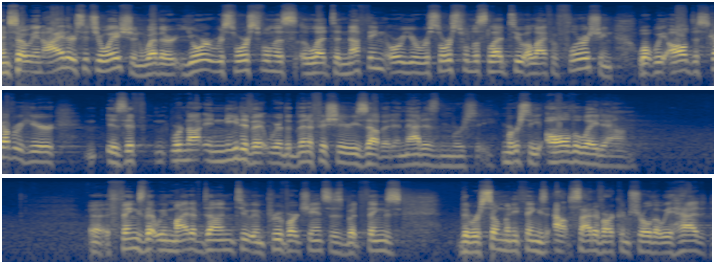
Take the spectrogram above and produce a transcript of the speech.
And so, in either situation, whether your resourcefulness led to nothing or your resourcefulness led to a life of flourishing, what we all discover here is if we're not in need of it, we're the beneficiaries of it, and that is mercy. Mercy all the way down uh, things that we might have done to improve our chances, but things, there were so many things outside of our control that we had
